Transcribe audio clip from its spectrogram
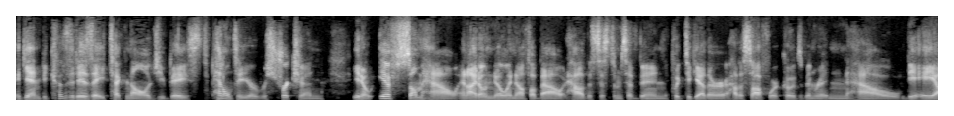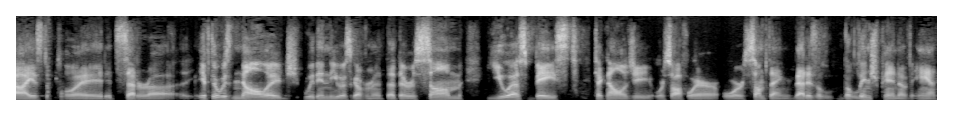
again because it is a technology based penalty or restriction you know if somehow and i don't know enough about how the systems have been put together how the software code's been written how the ai is deployed et cetera if there was knowledge within the us government that there is some us based technology or software or something that is a, the linchpin of ant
